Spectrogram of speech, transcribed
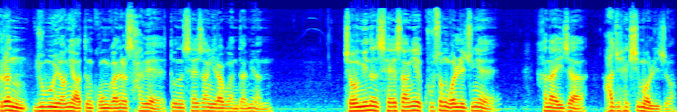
그런 유무형의 어떤 공간을 사회 또는 세상이라고 한다면 정의는 세상의 구성 원리 중에 하나이자 아주 핵심 원리죠.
